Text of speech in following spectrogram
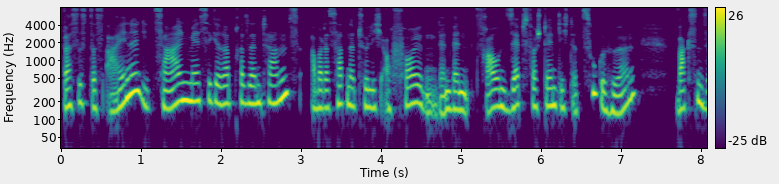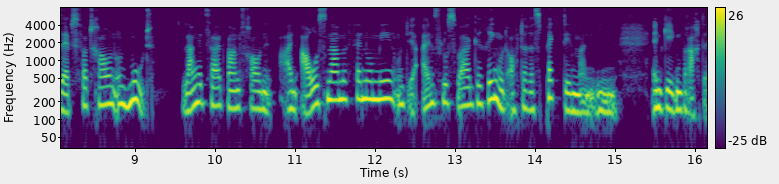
Das ist das eine, die zahlenmäßige Repräsentanz, aber das hat natürlich auch Folgen, denn wenn Frauen selbstverständlich dazugehören, wachsen Selbstvertrauen und Mut. Lange Zeit waren Frauen ein Ausnahmephänomen und ihr Einfluss war gering und auch der Respekt, den man ihnen entgegenbrachte.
